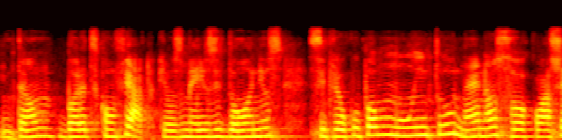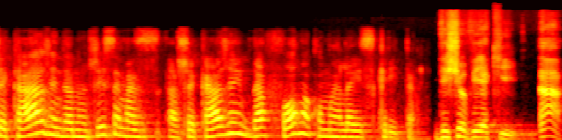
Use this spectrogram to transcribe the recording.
Então, bora desconfiar, porque os meios idôneos se preocupam muito, né, não só com a checagem da notícia, mas a checagem da forma como ela é escrita. Deixa eu ver aqui. Ah,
